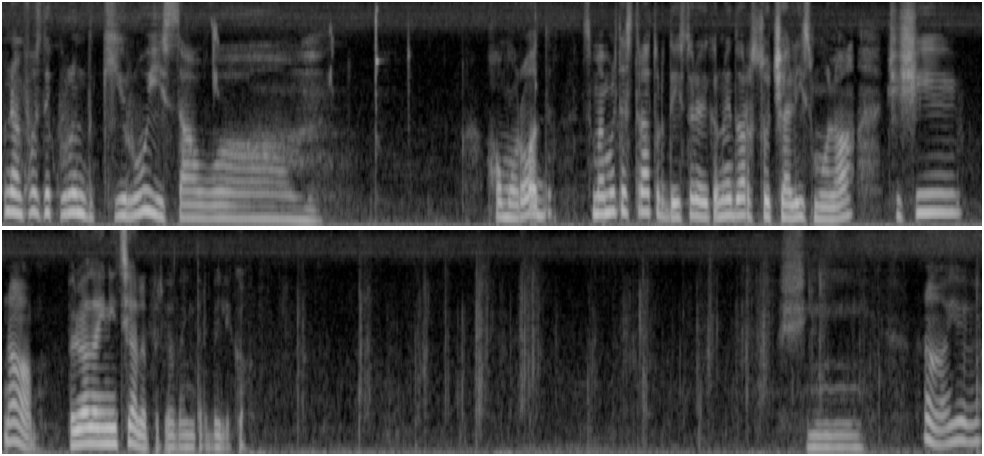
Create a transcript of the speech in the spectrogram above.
unde am fost de curând chirui sau uh, homorod, sunt mai multe straturi de istorie, adică nu e doar socialismul ăla, ci și, na, perioada inițială, perioada interbelică. Și, na, e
